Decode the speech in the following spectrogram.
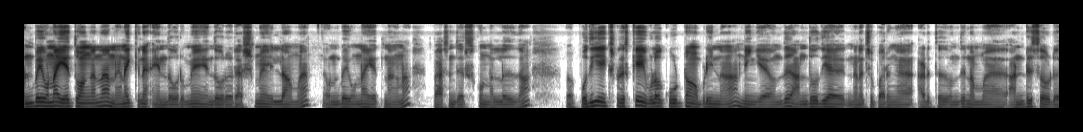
ஒன் பை ஒன்னாக ஏற்றுவாங்கன்னு தான் நினைக்கிறேன். எந்த ஒருமே எந்த ஒரு ரஷ்மே இல்லாமல் ஒன் பை ஒன்னாக ஏற்றுனாங்கன்னா பேசஞ்சர்ஸ்க்கும் நல்லது தான் இப்போ புதிய எக்ஸ்பிரஸ்க்கே இவ்வளோ கூட்டம் அப்படின்னா நீங்கள் வந்து அந்தோதியா நினச்சி பாருங்கள் அடுத்தது வந்து நம்ம அன்ரிசர்வ்டு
